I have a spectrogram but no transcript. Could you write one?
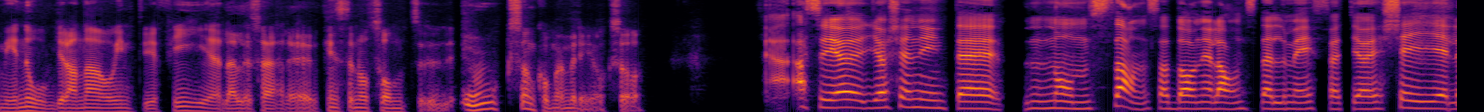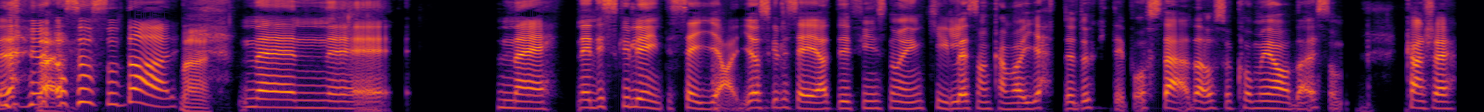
mer noggranna och inte gör fel eller så här. Finns det något sånt eh, ok som kommer med det också? Alltså jag, jag känner inte någonstans att Daniel anställde mig för att jag är tjej eller Nej. alltså sådär. Nej. Men eh, nej, nej, det skulle jag inte säga. Jag skulle säga att det finns nog en kille som kan vara jätteduktig på att städa och så kommer jag där som kanske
